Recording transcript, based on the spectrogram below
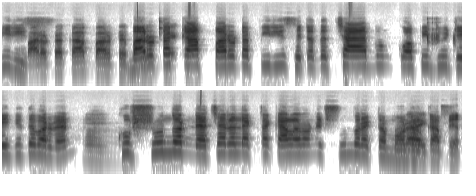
পিরিস বারোটা কাপ বারোটা বারোটা plate কাপ বারোটা পিরিস এটাতে চা এবং কফি দুইটাই দিতে পারবেন। খুব সুন্দর ন্যাচারাল একটা কালার অনেক সুন্দর একটা মডেল কাপের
